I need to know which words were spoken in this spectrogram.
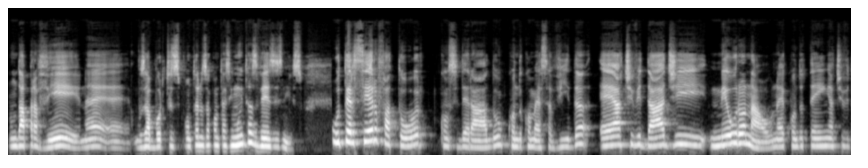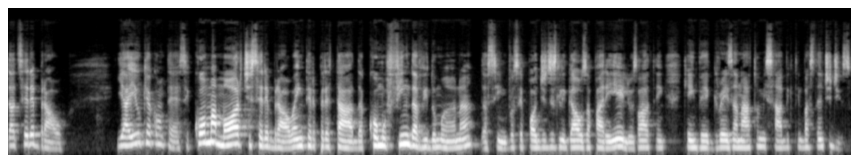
não dá para ver, né? É, os abortos espontâneos acontecem muitas vezes nisso. O terceiro fator considerado quando começa a vida é a atividade neuronal, né? Quando tem atividade cerebral. E aí o que acontece? Como a morte cerebral é interpretada como fim da vida humana, assim, você pode desligar os aparelhos, lá tem quem vê Grey's Anatomy sabe que tem bastante disso.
